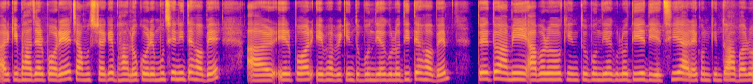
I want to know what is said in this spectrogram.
আর কি ভাজার পরে চামচটাকে ভালো করে মুছে নিতে হবে। আর এরপর এভাবে কিন্তু বুন্দিয়াগুলো দিতে হবে। তো এ তো আমি আবারও কিন্তু বুন্দিয়াগুলো দিয়ে দিয়েছি আর এখন কিন্তু আবারও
